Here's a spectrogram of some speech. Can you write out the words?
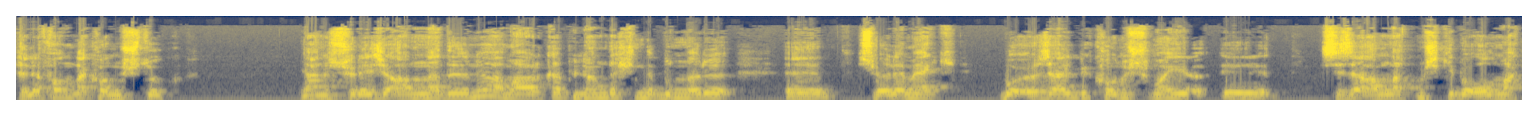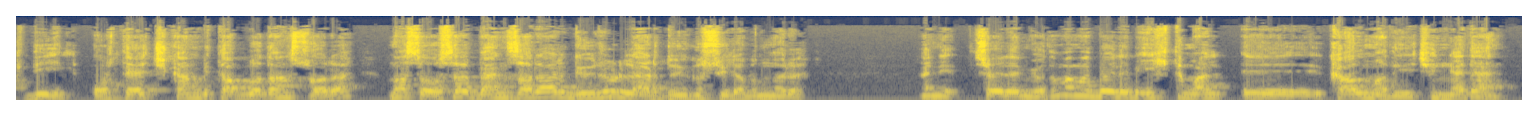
telefonla konuştuk. Yani süreci anladığını ama arka planda şimdi bunları e, söylemek, bu özel bir konuşmayı e, size anlatmış gibi olmak değil. Ortaya çıkan bir tablodan sonra nasıl olsa ben zarar görürler duygusuyla bunları hani söylemiyordum ama böyle bir ihtimal e, kalmadığı için neden?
